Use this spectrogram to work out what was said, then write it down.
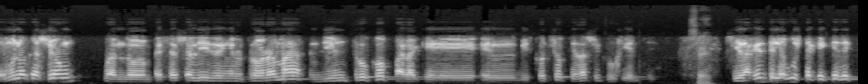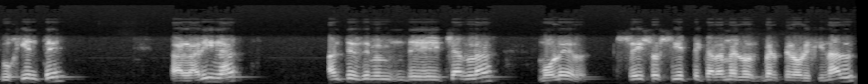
En una ocasión, cuando empecé a salir en el programa, di un truco para que el bizcocho quedase crujiente. Sí. Si a la gente le gusta que quede crujiente, a la harina, antes de, de echarla, moler seis o siete caramelos Werther original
